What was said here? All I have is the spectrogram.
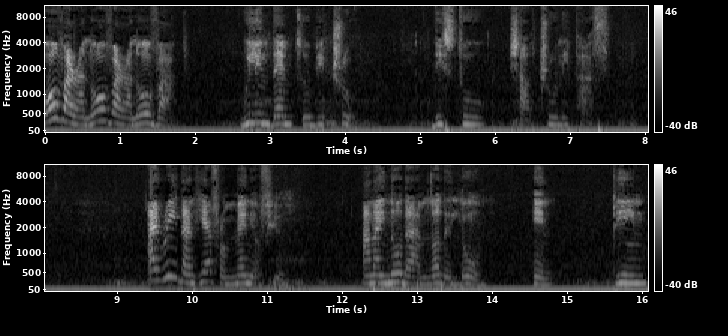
over and over and over, willing them to be true. These too shall truly pass. I read and hear from many of you, and I know that I'm not alone in being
